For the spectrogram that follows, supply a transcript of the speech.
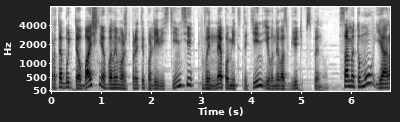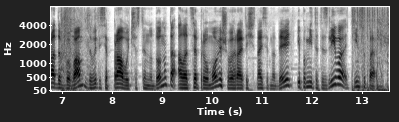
Проте будьте обачні, вони можуть пройти по лівій стінці, ви не помітите тінь і вони вас б'ють в спину. Саме тому я радив би вам дивитися праву частину доната, але це при умові, що ви граєте 16 на 9 і помітите зліва тінь суперника.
